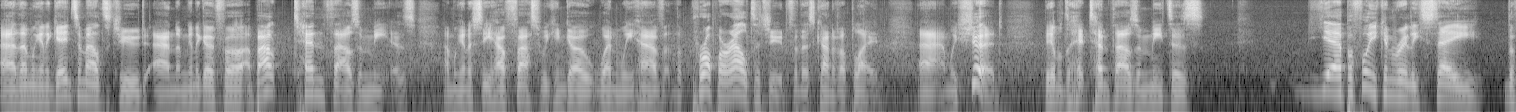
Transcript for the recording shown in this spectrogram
uh, then we're gonna gain some altitude, and I'm gonna go for about 10,000 meters, and we're gonna see how fast we can go when we have the proper altitude for this kind of a plane, uh, and we should be able to hit 10,000 meters. Yeah, before you can really say the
